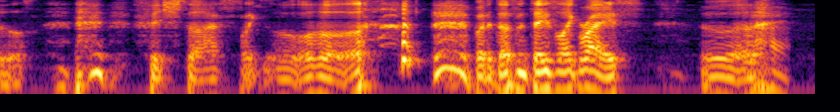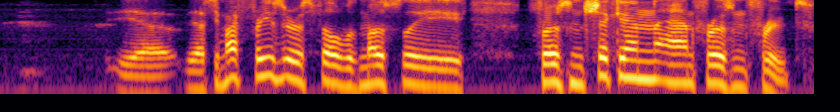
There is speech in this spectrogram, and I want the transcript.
ugh. fish sauce. Like ugh. but it doesn't taste like rice. Ugh. Yeah. Yeah. See, my freezer is filled with mostly frozen chicken and frozen fruit.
